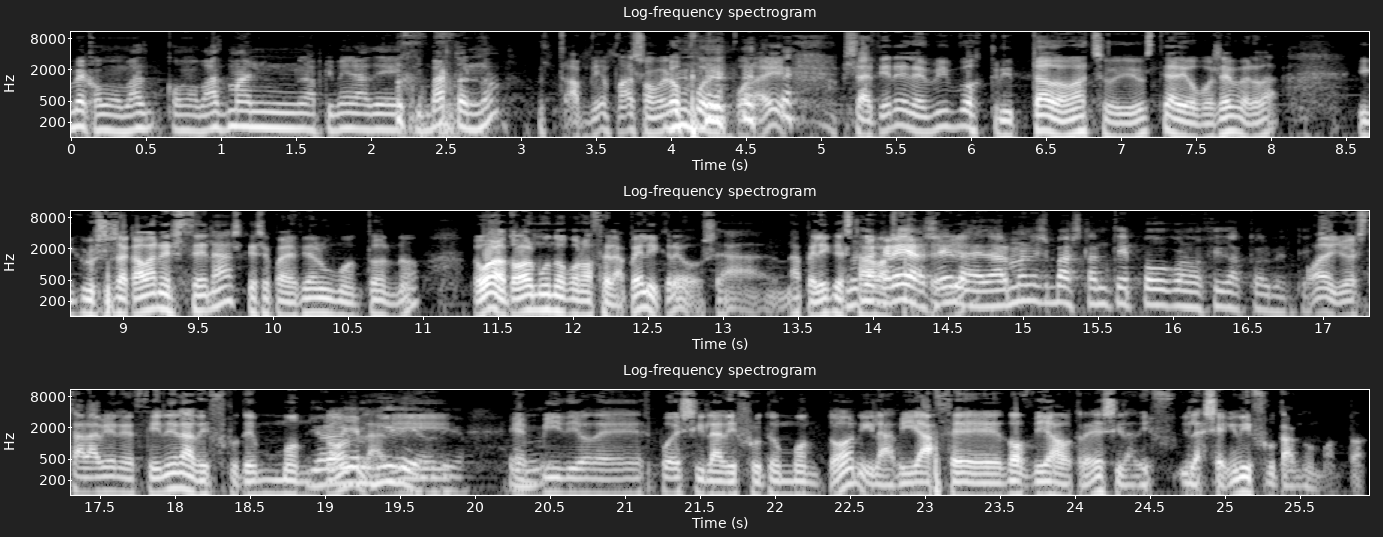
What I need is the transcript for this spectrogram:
Hombre, como, Bat- como Batman, la primera de Tim Burton, ¿no? También más o menos puede ir por ahí. O sea, tienen el mismo scriptado, macho. Y hostia, digo, pues es verdad. Incluso sacaban escenas que se parecían un montón, ¿no? Pero bueno, todo el mundo conoce la peli, creo. O sea, una peli que No está te creas, bastante ¿eh? bien. La de Darman es bastante poco conocida actualmente. Bueno, yo esta la vi en el cine y la disfruté un montón. Yo la vi en vídeo. En En- vídeo después y la disfruté un montón y la vi hace dos días o tres y la, dif- y la seguí disfrutando un montón.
